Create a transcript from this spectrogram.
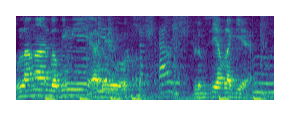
ulangan bab ini, aduh. Iya, shock sekali Belum siap lagi ya. Hmm,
